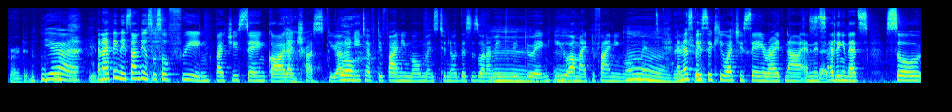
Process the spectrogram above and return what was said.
burden. Yeah. You And know? I think there's something also so freeing about you saying, God, I trust you. I Well- don't need to have defining moments to know this is what I'm meant to be doing. You are my defining moment. Mm, and that's true. basically what you're saying right now. And it's I think that's so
